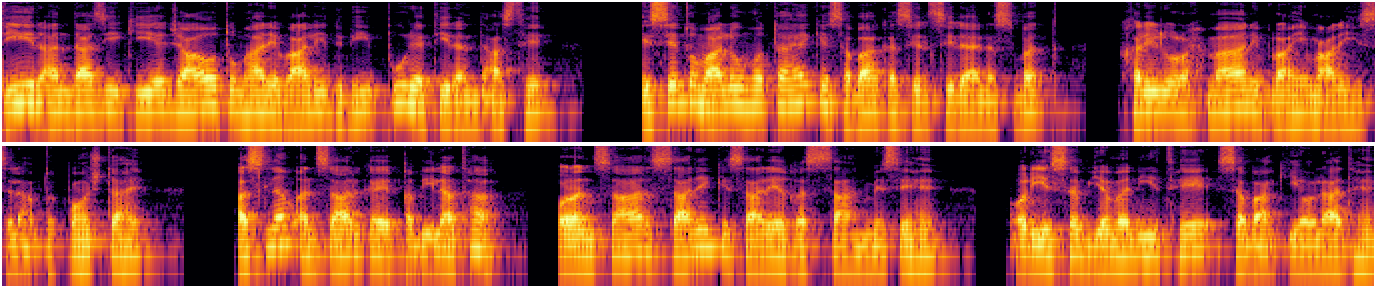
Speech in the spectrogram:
تیر اندازی کیے جاؤ، تمہارے والد بھی پورے تیر انداز تھے۔ اس سے تو معلوم ہوتا ہے کہ صبا کا سلسلہ نسبت خلیل الرحمن ابراہیم علیہ السلام تک پہنچتا ہے۔ اسلم انصار کا ایک قبیلہ تھا اور انصار سارے کے سارے غسان میں سے ہیں اور یہ سب یمنی تھے، صبا کی اولاد ہیں۔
